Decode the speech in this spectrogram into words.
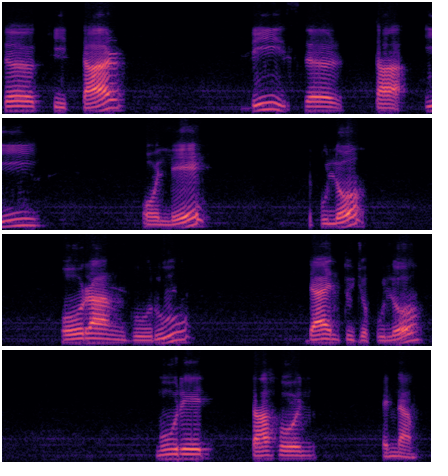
sekitar disertai oleh 10 orang guru dan 70 murid tahun 6.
